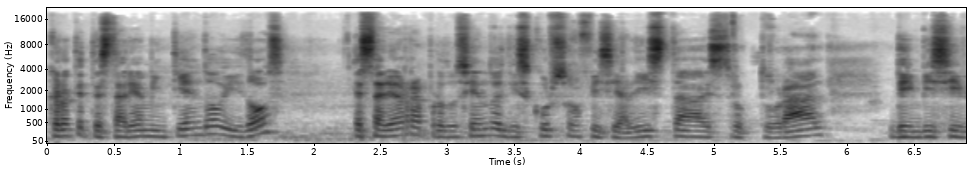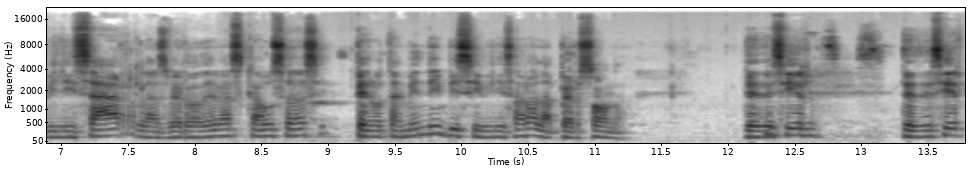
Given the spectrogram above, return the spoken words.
creo que te estaría mintiendo y dos, estaría reproduciendo el discurso oficialista estructural de invisibilizar las verdaderas causas, pero también de invisibilizar a la persona. De decir, de decir,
